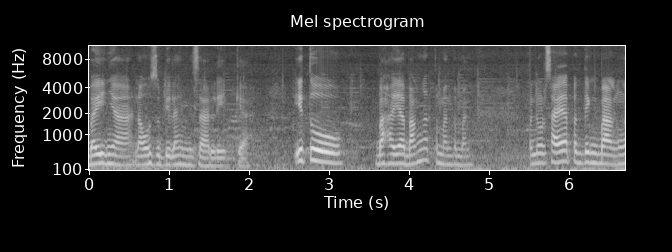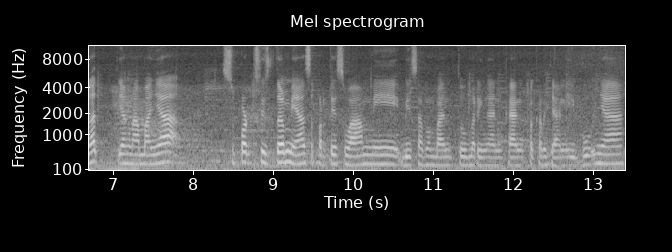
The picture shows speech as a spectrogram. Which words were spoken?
bayinya. Nauzubillah mizalik ya. Itu bahaya banget teman-teman. Menurut saya penting banget yang namanya support system ya seperti suami bisa membantu meringankan pekerjaan ibunya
